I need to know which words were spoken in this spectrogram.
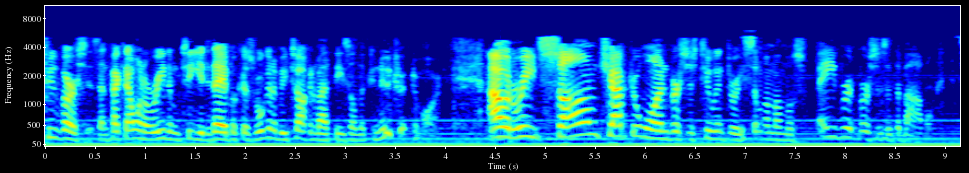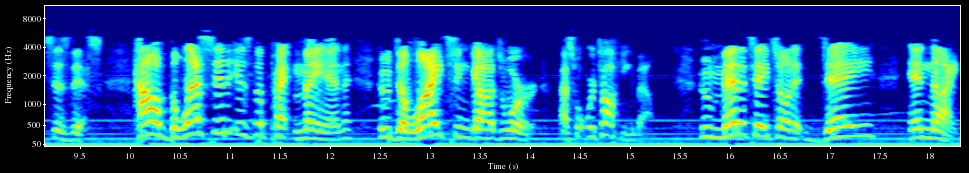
two verses. In fact, I want to read them to you today because we're going to be talking about these on the canoe trip tomorrow. I would read Psalm chapter 1, verses 2 and 3, some of my most favorite verses of the Bible. It says this how blessed is the man who delights in God's Word. That's what we're talking about. Who meditates on it day and night.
